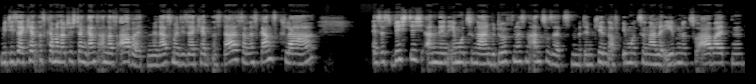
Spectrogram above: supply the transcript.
mit dieser Erkenntnis kann man natürlich dann ganz anders arbeiten. Wenn erstmal diese Erkenntnis da ist, dann ist ganz klar, es ist wichtig, an den emotionalen Bedürfnissen anzusetzen, mit dem Kind auf emotionaler Ebene zu arbeiten,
